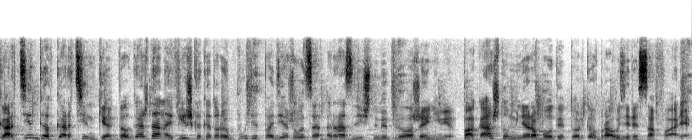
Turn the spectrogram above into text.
Картинка в картинке. Долгожданная фишка, которая будет поддерживаться различными приложениями. Пока что у меня работает только в браузере Safari.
